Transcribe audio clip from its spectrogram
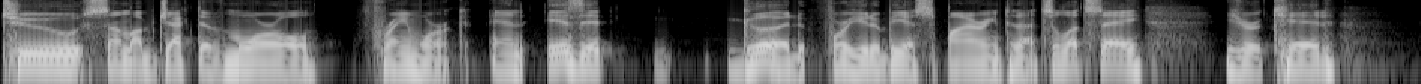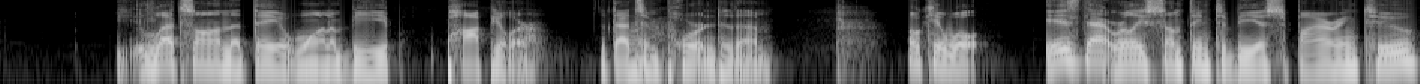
to some objective moral framework. And is it good for you to be aspiring to that? So let's say your kid lets on that they want to be popular, that that's right. important to them. Okay, well, is that really something to be aspiring to?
